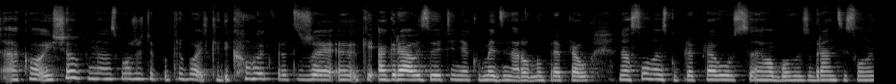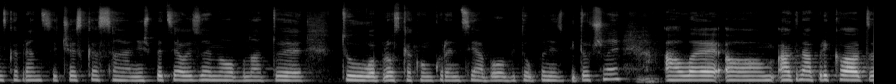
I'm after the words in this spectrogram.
Ako e-shop nás môžete potrebovať kedykoľvek, pretože e, ak realizujete nejakú medzinárodnú prepravu, na slovenskú prepravu alebo v rámci Slovenska, v rámci Česka sa nešpecializujeme, lebo na to je tu obrovská konkurencia a bolo by to úplne zbytočné. Mhm. Ale um, ak napríklad e,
